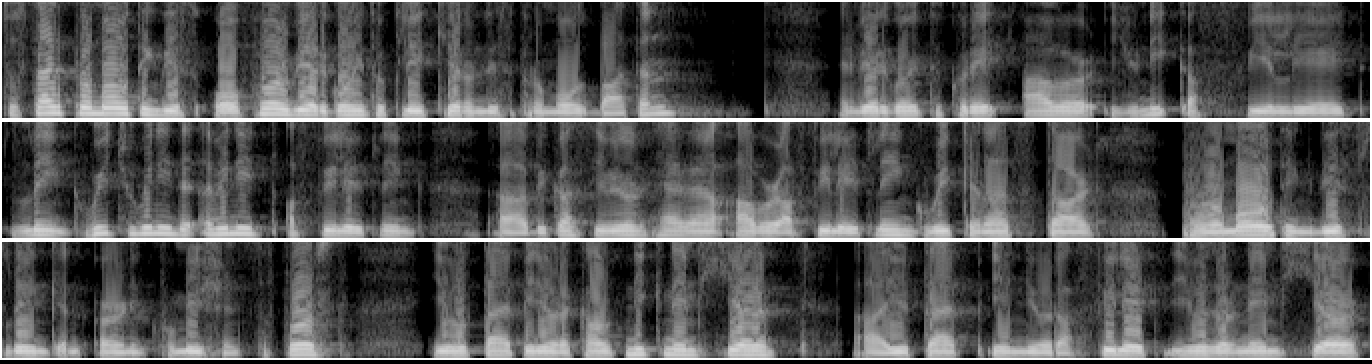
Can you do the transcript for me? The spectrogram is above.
to start promoting this offer, we are going to click here on this promote button and we are going to create our unique affiliate link, which we need, we need affiliate link uh, because if we don't have our affiliate link, we cannot start promoting this link and earning commissions. So first, you will type in your account nickname here, uh, you type in your affiliate username here,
